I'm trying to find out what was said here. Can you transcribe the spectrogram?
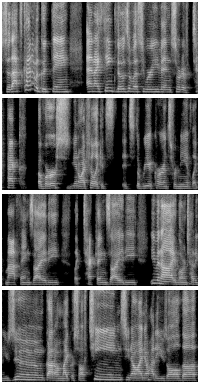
So that's kind of a good thing. And I think those of us who are even sort of tech averse, you know, I feel like it's it's the reoccurrence for me of like math anxiety, like tech anxiety. Even I learned how to use Zoom, got on Microsoft Teams, you know, I know how to use all the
